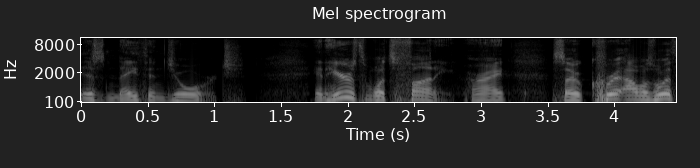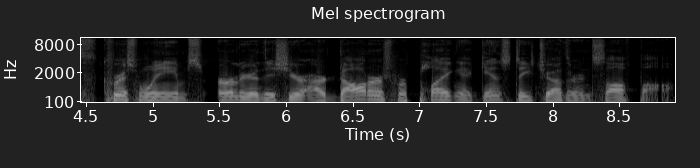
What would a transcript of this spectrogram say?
is Nathan George. And here's what's funny. All right, so Chris, I was with Chris Weems earlier this year. Our daughters were playing against each other in softball,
